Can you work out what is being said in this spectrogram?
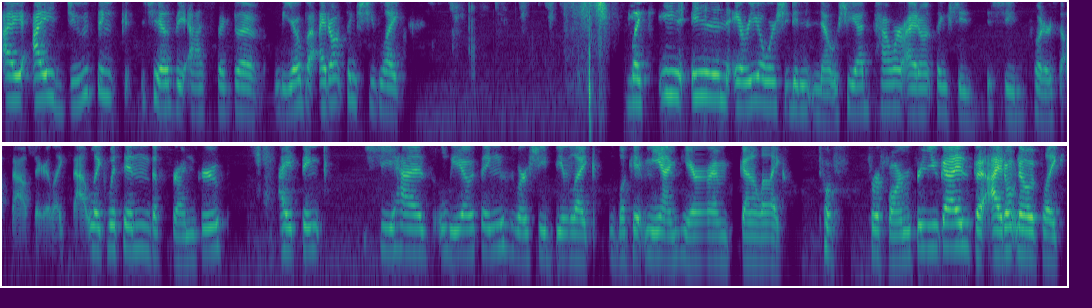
I I do think she has the aspect of Leo, but I don't think she like like in, in an area where she didn't know she had power. I don't think she she'd put herself out there like that. Like within the friend group, I think she has Leo things where she'd be like, "Look at me, I'm here. I'm gonna like perf- perform for you guys." But I don't know if like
